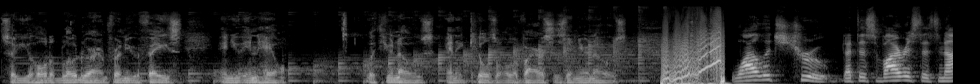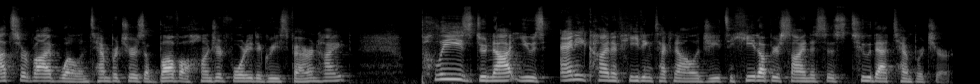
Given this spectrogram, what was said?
So you hold a blow dryer in front of your face and you inhale with your nose and it kills all the viruses in your nose. While it's true that this virus does not survive well in temperatures above 140 degrees Fahrenheit, please do not use any kind of heating technology to heat up your sinuses to that temperature.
